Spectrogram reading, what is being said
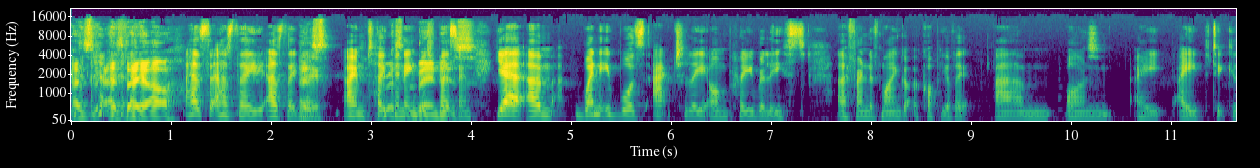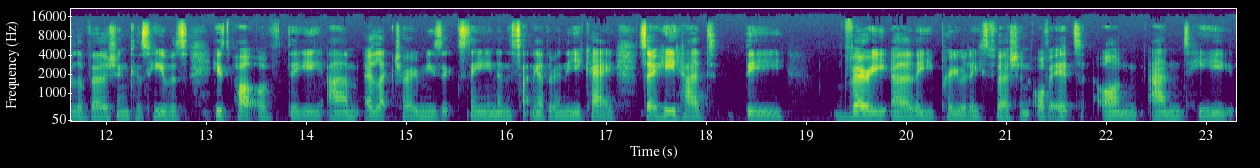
as as they are. As as they as they go, As I'm token English person. is. Yeah. Um. When it was actually on pre-release, a friend of mine got a copy of it. Um. On a a particular version because he was he's part of the um electro music scene and this that and the other in the UK. So he had the very early pre-release version of it on, and he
